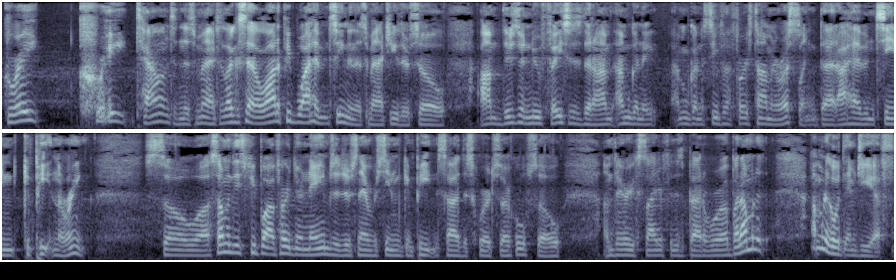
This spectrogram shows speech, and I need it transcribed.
great great talent in this match. Like I said, a lot of people I haven't seen in this match either. So um, these are new faces that I'm I'm gonna I'm gonna see for the first time in wrestling that I haven't seen compete in the ring. So uh, some of these people I've heard their names, I've just never seen them compete inside the squared circle. So I'm very excited for this battle royal. But I'm gonna I'm gonna go with MJF.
